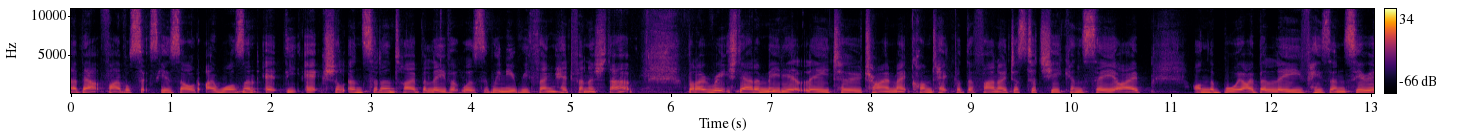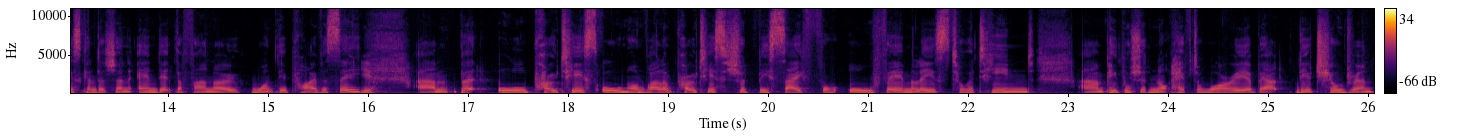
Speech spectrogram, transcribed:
about five or six years old. I wasn't at the actual incident. I believe it was when everything had finished up, but I reached out immediately to try and make contact with the whānau just to check and see. I on the boy. I believe he's in serious condition and that the whānau want their privacy. Yeah. Um, but all protests, all non-violent protests should be safe for all families to attend. Um, people should not have to worry about their children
